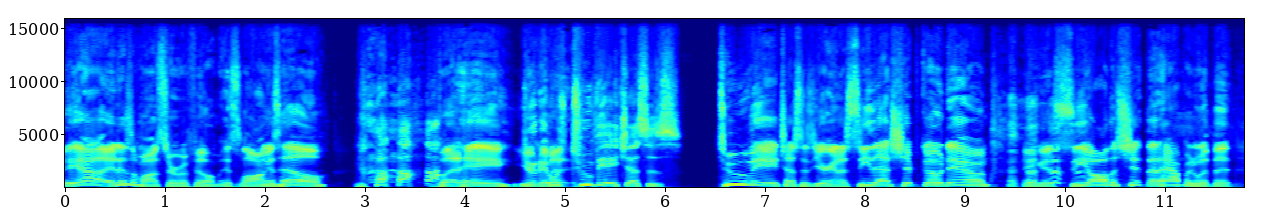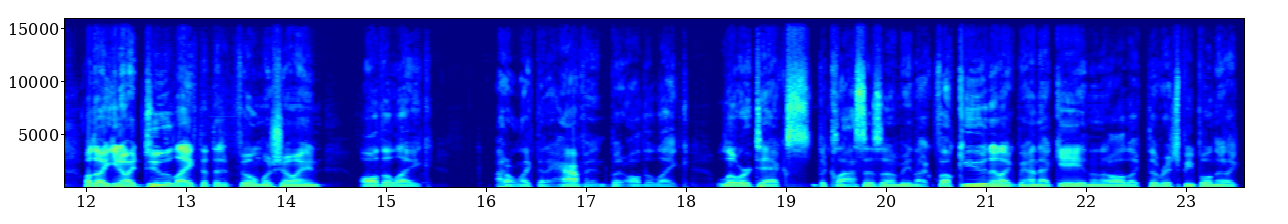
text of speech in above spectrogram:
yeah, it is a monster of a film. It's long as hell. but hey, you're Dude, it gonna, was two VHSs. two VHSs. You're gonna see that ship go down. and You're gonna see all the shit that happened with it. Although you know, I do like that the film was showing all the like. I don't like that it happened, but all the like lower decks, the classism, being like "fuck you," and then like behind that gate, and then all like the rich people, and they're like,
